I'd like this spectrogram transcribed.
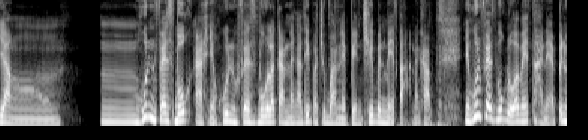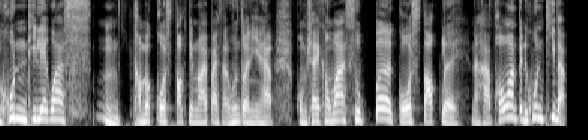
อย่างหุ้น Facebook อะอย่างหุ้น Facebook แล้วกันนะครับที่ปัจจุบันเนี่ยเปลี่ยนชื่อเป็นเมตานะครับอย่างหุ้น Facebook หรือว่าเมตาเนี่ยเป็นหุ้นที่เรียกว่าคำว่า Ghost Stock ยังน้อยไปสำหรับหุ้นตัวนี้นะครับ ผมใช้คำว่า Super Ghost Stock เลยนะครับเพราะว่ามันเป็นหุ้นที่แบบ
